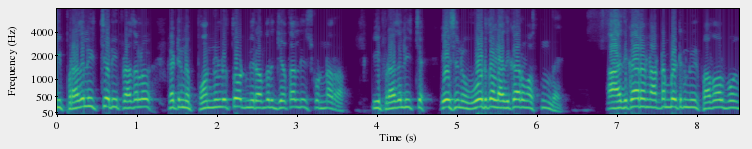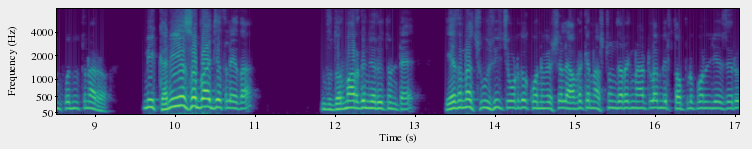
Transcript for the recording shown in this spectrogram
ఈ ప్రజలు ఇచ్చారు ఈ ప్రజలు కట్టిన పన్నులతో మీరు అందరూ జీతాలు తీసుకుంటున్నారు? ఈ ప్రజలు ఇచ్చే వేసిన ఓటుతో అధికారం వస్తుంది. ఆ అధికారాన్ని అడ్డం పెట్టుకుని మీరు పదవులు పొందుతున్నారు. మీ కనీస బాధ్యత లేదా? ఇంత దుర్మార్గం జరుగుతుంటే ఏదైనా చూసి చూడక కొన్ని విషయాలు ఎవరికైనా నష్టం జరిగినట్లో మీరు తప్పుడు పనులు చేశారు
